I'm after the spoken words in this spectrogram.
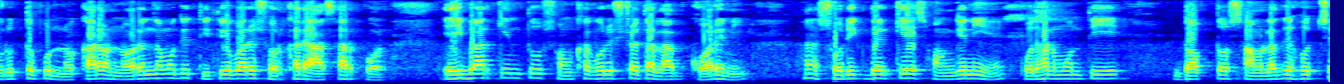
গুরুত্বপূর্ণ কারণ নরেন্দ্র মোদী তৃতীয়বারে সরকারে আসার পর এইবার কিন্তু সংখ্যাগরিষ্ঠতা লাভ করেনি। হ্যাঁ শরিকদেরকে সঙ্গে নিয়ে প্রধানমন্ত্রী দপ্তর সামলাতে হচ্ছে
